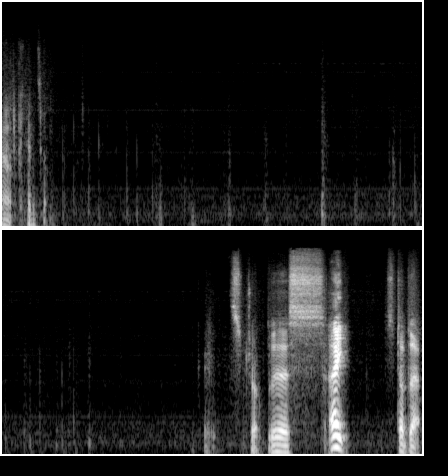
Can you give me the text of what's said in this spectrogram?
Oh, cancel. Okay, let's drop this. Hey! Stop that.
